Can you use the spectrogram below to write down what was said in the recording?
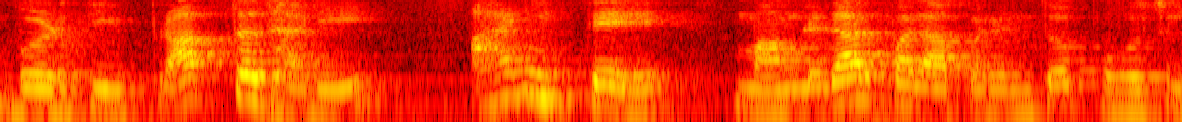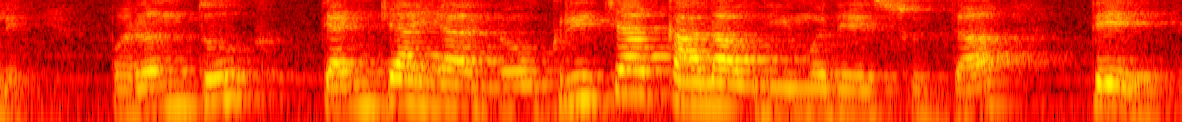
बढती प्राप्त झाली आणि ते मामलेदार पदापर्यंत पोहोचले. परंतु त्यांच्या ह्या नोकरीच्या कालावधीमध्ये सुद्धा ते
